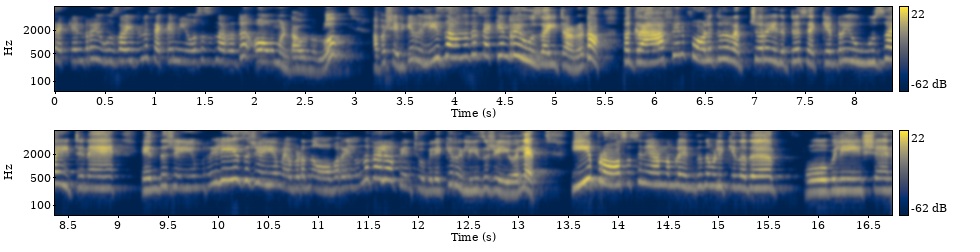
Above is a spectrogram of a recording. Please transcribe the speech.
സെക്കൻഡറി യൂസ് ആയിട്ട് സെക്കൻഡ് മ്യൂസസ് എന്ന് പറഞ്ഞിട്ട് ഓവം ഉണ്ടാവുന്നുള്ളൂ. അപ്പൊ ശരിക്കും റിലീസ് ആവുന്നത് സെക്കൻഡറി യൂസ് ആയിട്ടാണ് കേട്ടോ അപ്പൊ ഗ്രാഫിൻ ഫോളിക്കൽ റെപ്ചർ ചെയ്തിട്ട് സെക്കൻഡറി യൂസ് ആയിട്ടിനെ എന്ത് ചെയ്യും? റിലീസ് ചെയ്യും. എവിടെ നിന്ന് ഓവറിൽ നിന്ന് ഫെലോപ്പിയൻ ട്യൂബിലേക്ക് റിലീസ് ചെയ്യും അല്ലേ? ഈ പ്രോസസ്സിനെയാണ് നമ്മൾ എന്തെന്ന് വിളിക്കുന്നത്? ഓവുലേഷൻ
